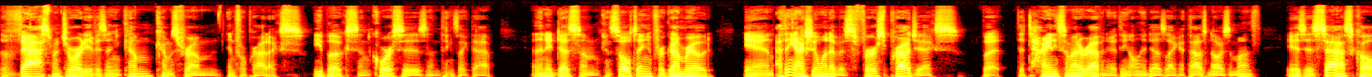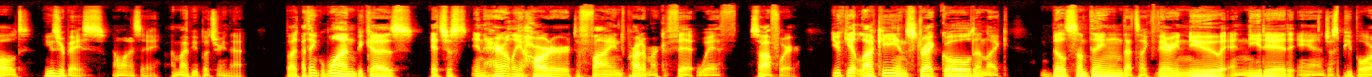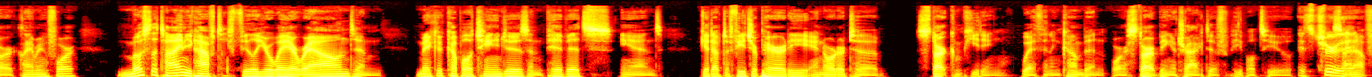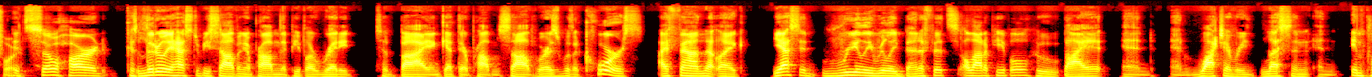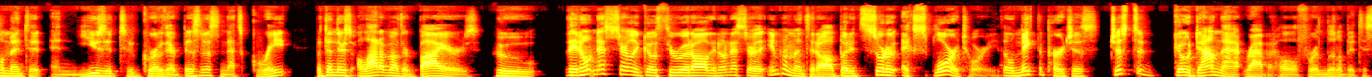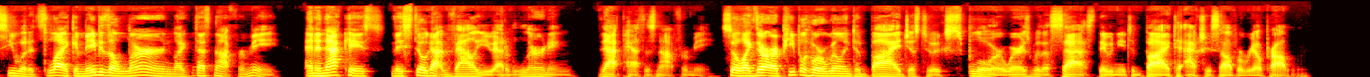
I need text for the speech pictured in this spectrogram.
The vast majority of his income comes from info products, ebooks and courses and things like that. And then he does some consulting for Gumroad. And I think actually one of his first projects, but the tiniest amount of revenue, I think only does like $1,000 a month, is his SaaS called Userbase, I want to say. I might be butchering that. But I think one, because it's just inherently harder to find product market fit with software. You get lucky and strike gold and like build something that's like very new and needed and just people are clamoring for. Most of the time, you have to feel your way around and make a couple of changes and pivots and get up to feature parity in order to start competing with an incumbent or start being attractive for people to it's true sign it, up for. It's so hard because literally has to be solving a problem that people are ready to buy and get their problem solved. Whereas with a course, I found that like yes, it really really benefits a lot of people who buy it and and watch every lesson and implement it and use it to grow their business and that's great. But then there's a lot of other buyers who they don't necessarily go through it all, they don't necessarily implement it all, but it's sort of exploratory. They'll make the purchase just to go down that rabbit hole for a little bit to see what it's like and maybe they'll learn like that's not for me. And in that case, they still got value out of learning that path is not for me. So like there are people who are willing to buy just to explore, whereas with a SaaS, they would need to buy to actually solve a real problem.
